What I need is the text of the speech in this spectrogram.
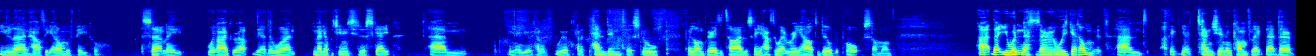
you learn how to get on with people. Certainly, when I grew up, there weren't many opportunities to escape. Um, you know, you were kind of we were kind of penned into school for long periods of time, so you have to work really hard to build rapport with someone uh, that you wouldn't necessarily always get on with. And I think you know, tension and conflict that they're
